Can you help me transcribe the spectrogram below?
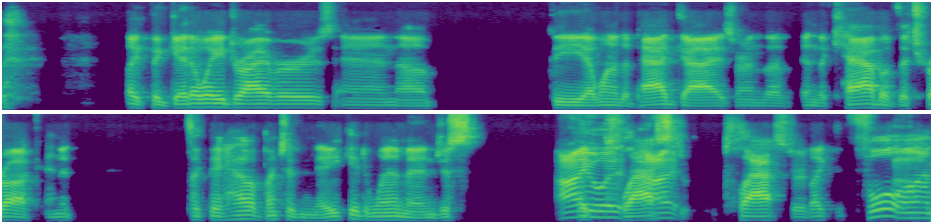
like the getaway drivers and uh, the uh, one of the bad guys are in the in the cab of the truck, and it, it's like they have a bunch of naked women just I like, would plaster, I, plastered, like full uh, on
